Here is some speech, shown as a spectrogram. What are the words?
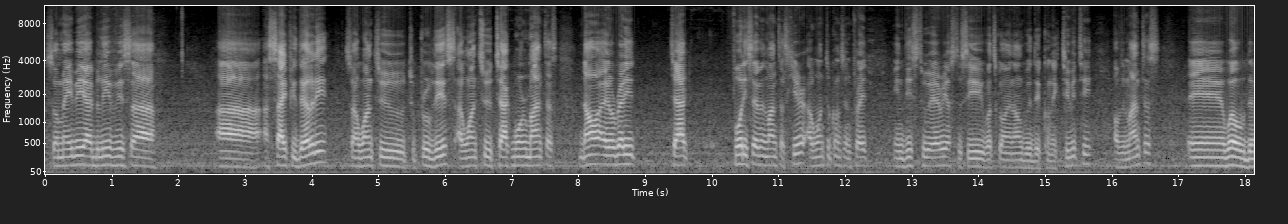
So maybe I believe it's a, a, a site fidelity so I want to, to prove this. I want to tag more mantas. Now I already tagged 47 mantas here. I want to concentrate in these two areas to see what's going on with the connectivity of the mantas. Uh, well, the,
